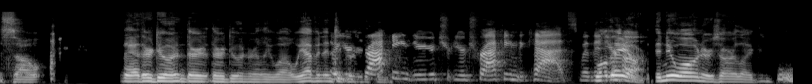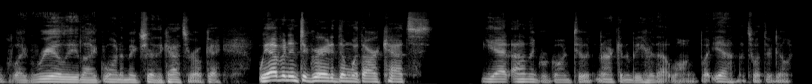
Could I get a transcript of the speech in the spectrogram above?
so yeah, they're doing they're they're doing really well. We haven't so integrated. You're tracking you're you're tracking the cats within. Well, they home. are. The new owners are like ooh, like really like want to make sure the cats are okay. We haven't integrated them with our cats yet. I don't think we're going to. It's not going to be here that long, but yeah, that's what they're doing.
